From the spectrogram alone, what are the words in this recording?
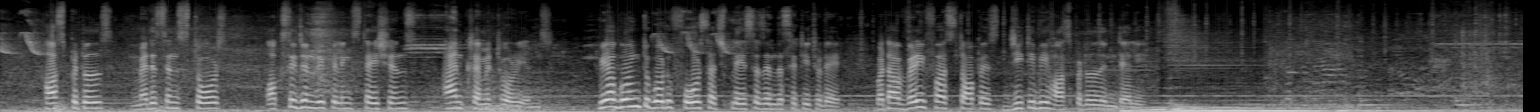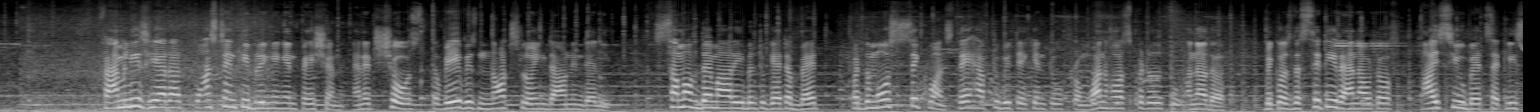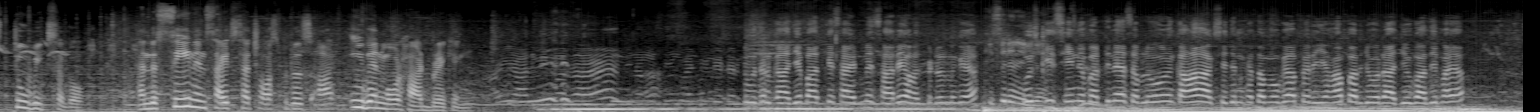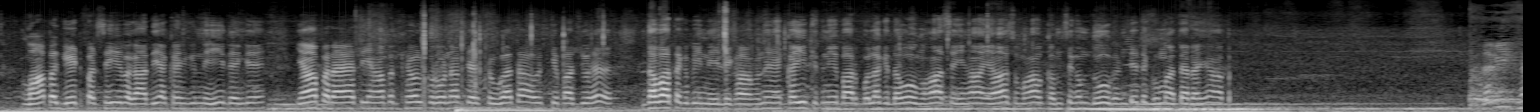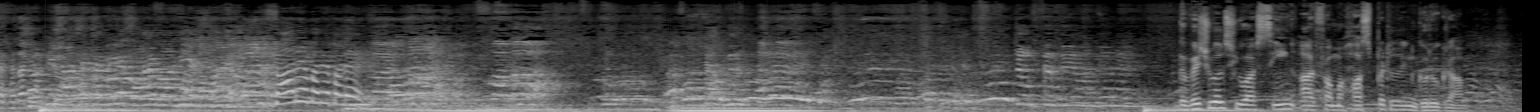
hospitals, medicine stores, oxygen refilling stations, and crematoriums. We are going to go to four such places in the city today, but our very first stop is GTB Hospital in Delhi. Families here are constantly bringing in patients, and it shows the wave is not slowing down in Delhi. Some of them are able to get a bed, but the most sick ones, they have to be taken to from one hospital to another because the city ran out of ICU beds at least two weeks ago. And the scene inside such hospitals are even more heartbreaking. उधर गाजियाबाद के side में सारे hospital में गया किसी ने नहीं उसकी सीन भर्ती ने सब लोगों ने कहा ऑक्सीजन खत्म हो गया फिर यहाँ पर जो राजीव गांधी में आया वहाँ पर गेट पर से ही भगा दिया कहीं कि नहीं देंगे। यहाँ पर आया तो यहाँ पर केवल कोरोना टेस्ट हुआ था उसके बाद जो है दवा तक भी नहीं लिखा उन्हें। कई कितनी बार बोला कि दवा वहाँ से यहाँ यहाँ से वहाँ कम से कम दो घंटे तक घुमाता रहा यहाँ पर। सारे मरे पड़े। The visuals you are seeing are from a hospital in Gurugram.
